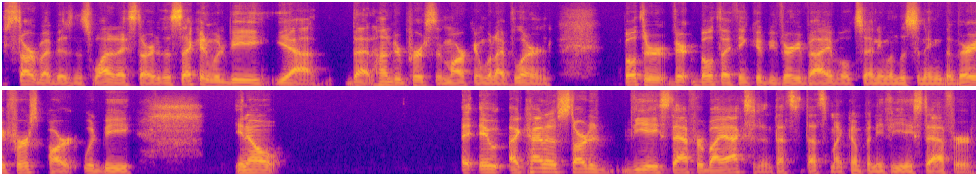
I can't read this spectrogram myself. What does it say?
start my business? Why did I start? it? The second would be, yeah, that hundred person mark and what I've learned. Both are very, both. I think could be very valuable to anyone listening. The very first part would be, you know, it, I kind of started VA Staffer by accident. That's that's my company, VA Staffer.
